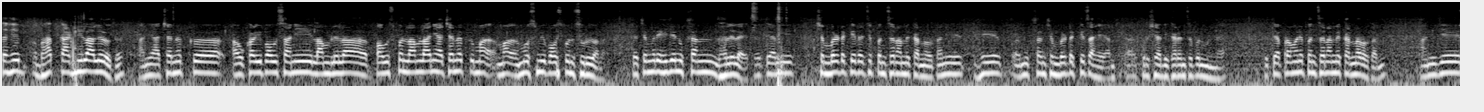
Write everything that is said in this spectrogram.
तर हे भात काढणीला आलेलं होतं आणि अचानक अवकाळी पाऊस आणि लांबलेला पाऊस पण लांबला आणि अचानक मा- मा- मोसमी पाऊस पण सुरू झाला. त्याच्यामध्ये हे जे नुकसान झालेलं आहे तर ते आम्ही शंभर टक्के त्याचे पंचनामे करणार आहोत. आणि हे नुकसान शंभर टक्केच आहे. आमच्या कृषी अधिकाऱ्यांचं पण म्हणणं आहे. तर त्याप्रमाणे पंचनामे करणार आहोत आम्ही. आणि जे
